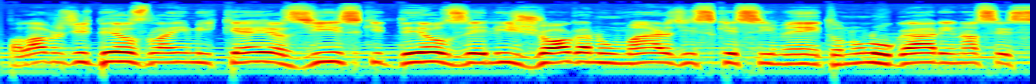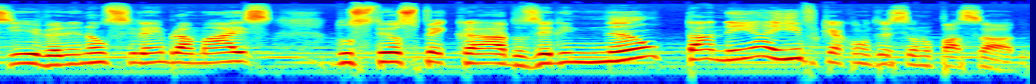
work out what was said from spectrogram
A palavra de Deus lá em Miqueias diz que Deus ele joga no mar de esquecimento, num lugar inacessível. Ele não se lembra mais dos teus pecados. Ele não está nem aí porque aconteceu no passado.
